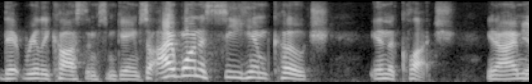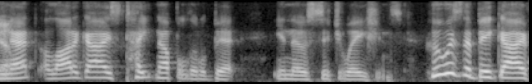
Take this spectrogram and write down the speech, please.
that really cost them some games. So I want to see him coach in the clutch. You know, I mean yeah. that a lot of guys tighten up a little bit in those situations. Who was the big guy?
